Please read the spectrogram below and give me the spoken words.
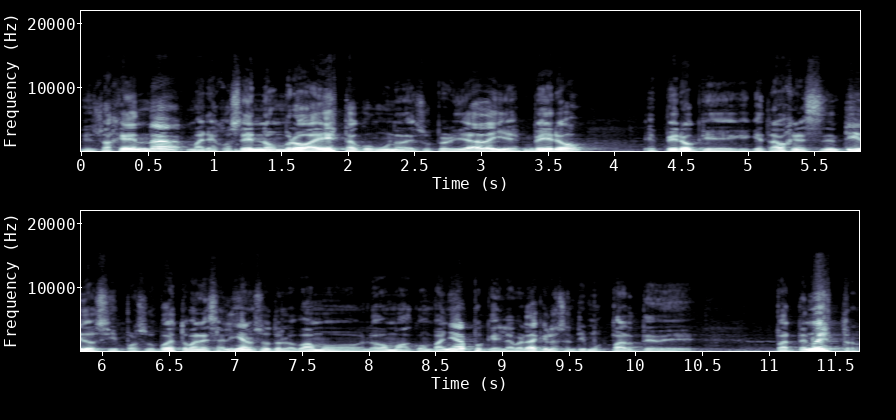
en su agenda. María José nombró a esta como una de sus prioridades y espero espero que, que- que trabaje en ese sentido. Si por supuesto van en esa línea, nosotros lo vamos, lo vamos a acompañar porque la verdad que lo sentimos parte de parte nuestro.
